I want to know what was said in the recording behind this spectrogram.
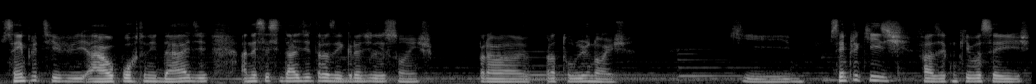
Sempre tive a oportunidade, a necessidade de trazer grandes lições para todos nós. Que sempre quis fazer com que vocês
